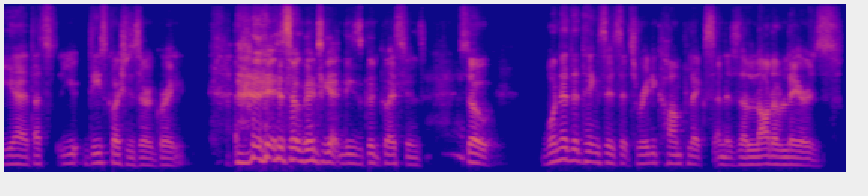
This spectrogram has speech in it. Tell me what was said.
yeah that's you, these questions are great it's so good to get these good questions so one of the things is it's really complex and there's a lot of layers,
